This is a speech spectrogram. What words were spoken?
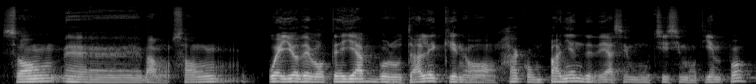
son, eh, vamos, son cuellos de botella brutales que nos acompañan desde hace muchísimo tiempo.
